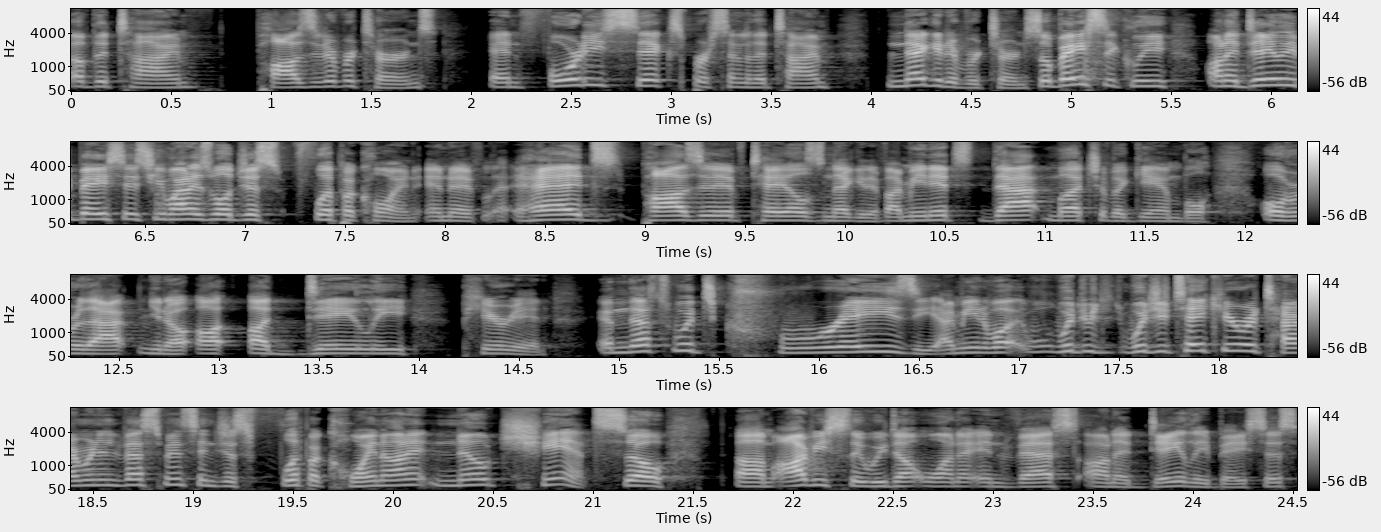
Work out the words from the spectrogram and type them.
of the time positive returns and 46% of the time negative returns. So basically, on a daily basis, you might as well just flip a coin and if heads positive, tails negative. I mean, it's that much of a gamble over that, you know, a, a daily period. And that's what's crazy. I mean, what would you would you take your retirement investments and just flip a coin on it? No chance. So um, obviously, we don't want to invest on a daily basis.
